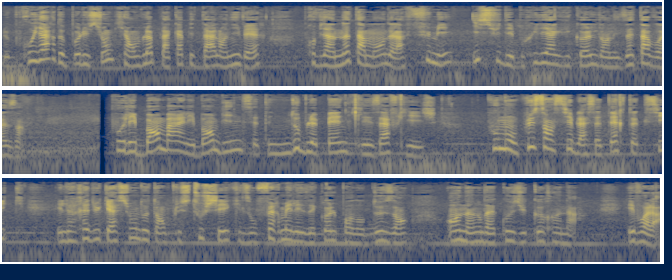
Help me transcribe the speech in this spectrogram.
Le brouillard de pollution qui enveloppe la capitale en hiver provient notamment de la fumée issue des brûlés agricoles dans les États voisins. Pour les bambins et les bambines, c'est une double peine qui les afflige. Poumons plus sensibles à cette air toxique et leur éducation d'autant plus touchée qu'ils ont fermé les écoles pendant deux ans en Inde à cause du corona. Et voilà,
